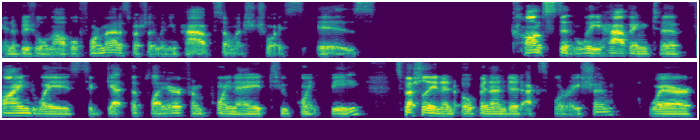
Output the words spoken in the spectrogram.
in a visual novel format, especially when you have so much choice, is constantly having to find ways to get the player from point A to point B, especially in an open-ended exploration where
